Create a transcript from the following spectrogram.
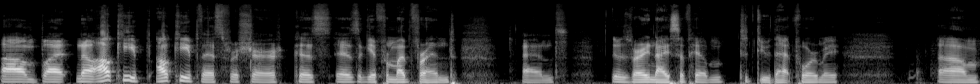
Um, but no, I'll keep I'll keep this for sure because it was a gift from my friend, and it was very nice of him to do that for me. Um,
